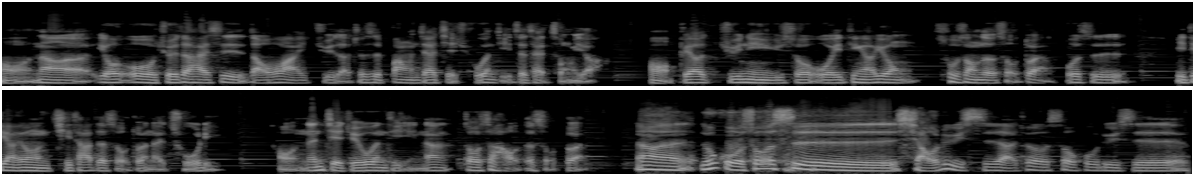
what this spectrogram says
哦，那有我觉得还是老话一句了，就是帮人家解决问题，这才重要哦，不要拘泥于说我一定要用诉讼的手段，或是一定要用其他的手段来处理哦，能解决问题那都是好的手段。那如果说是小律师啊，就受雇律师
